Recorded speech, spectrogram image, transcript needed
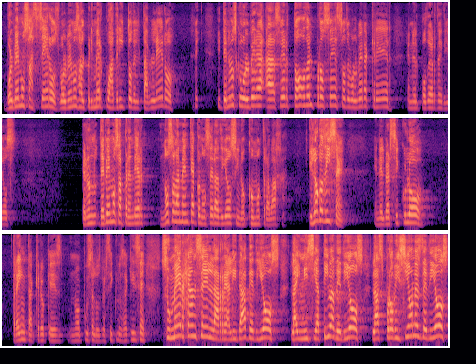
Volvemos a ceros, volvemos al primer cuadrito del tablero. Y tenemos que volver a hacer todo el proceso de volver a creer en el poder de Dios. Pero debemos aprender no solamente a conocer a Dios, sino cómo trabaja. Y luego dice en el versículo 30, creo que es, no puse los versículos aquí, dice, sumérjanse en la realidad de Dios, la iniciativa de Dios, las provisiones de Dios.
